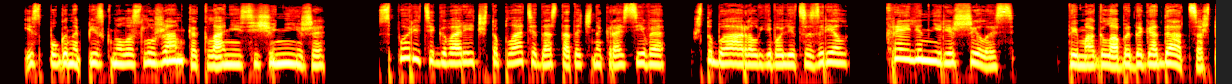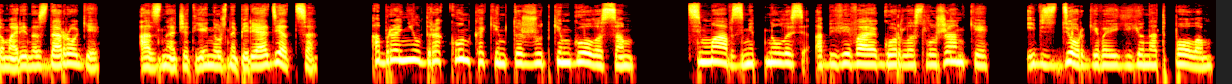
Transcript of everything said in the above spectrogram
— испуганно пискнула служанка, кланяясь еще ниже. Спорить и говорить, что платье достаточно красивое, чтобы Арл его лицезрел, Крейлин не решилась. Ты могла бы догадаться, что Марина с дороги, а значит, ей нужно переодеться. Обронил дракон каким-то жутким голосом. Тьма взметнулась, обвивая горло служанки и вздергивая ее над полом.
